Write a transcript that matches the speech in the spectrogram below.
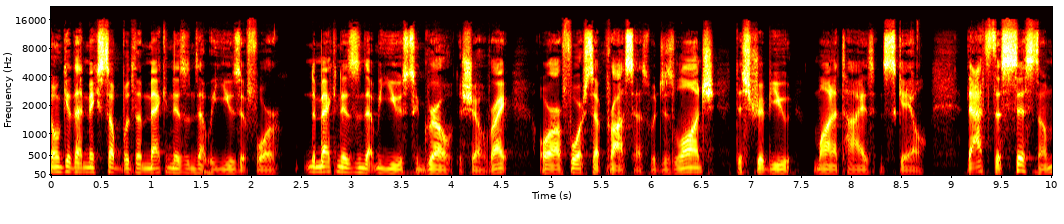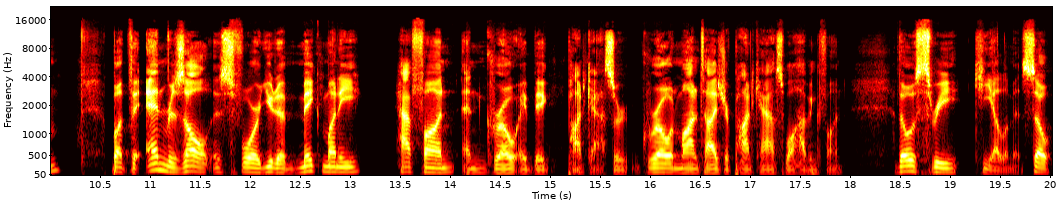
Don't get that mixed up with the mechanisms that we use it for. The mechanisms that we use to grow the show, right? Or our four step process, which is launch, distribute, monetize, and scale. That's the system. But the end result is for you to make money have fun, and grow a big podcast or grow and monetize your podcast while having fun. Those three key elements. So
